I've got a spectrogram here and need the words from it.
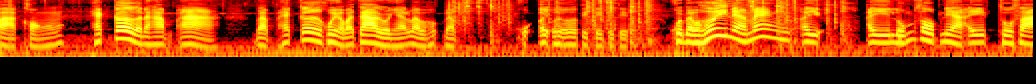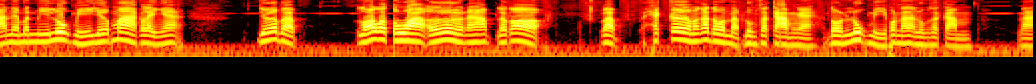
ปากของ แฮกเกอร์นะครับ อ่า แบบแฮกเกอร์คุยกับพระเจ้าอยู่อย่างเงี้ยแบบแบบเอ้ยเออเออติดติดติดติดคุยแบบเฮ้ยเนี่ยแม่งไอไอหลุมศพเนี่ยไอสุสานเนี่ยมันมีลูกหมีเยอะมากอะไรเงี้ย เยอะแบบร้อยกว่าตัว เออนะครับ แล้วก็แบบแฮกเกอร์มันก็โดนแบบรุมสกรัมไงโดนลูกหมีพวกนั้นรุมสกรัมนะ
